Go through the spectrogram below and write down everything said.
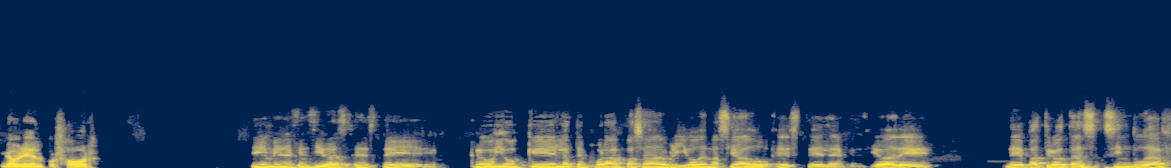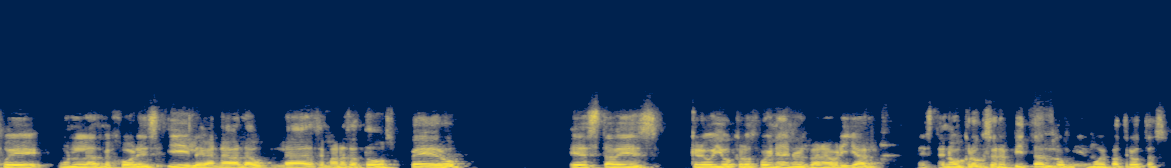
Gabriel, por favor. Sí, en mis defensivas, este, creo yo que la temporada pasada brilló demasiado este, la defensiva de, de Patriotas. Sin duda fue una de las mejores y le ganaba la- las semanas a todos, pero esta vez creo yo que los 49ers van a brillar. Este, no creo que se repita lo mismo de Patriotas.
